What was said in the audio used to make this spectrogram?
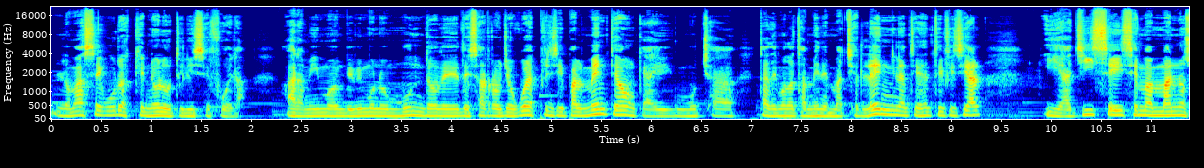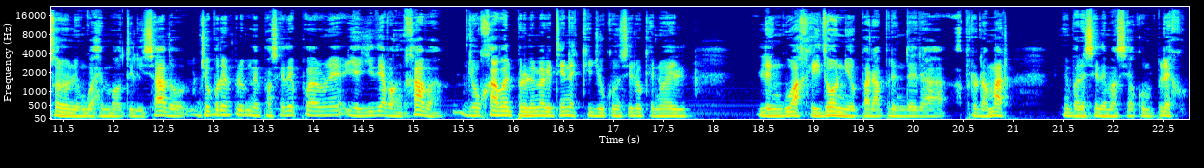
lo más seguro es que no lo utilice fuera. Ahora mismo vivimos en un mundo de desarrollo web principalmente, aunque hay mucha, está de moda también el Machine Learning, la inteligencia artificial, y allí se y C++ no son los lenguajes más utilizados. Yo, por ejemplo, me pasé después a UNED y allí de Java. Yo Java el problema que tiene es que yo considero que no es el lenguaje idóneo para aprender a programar. Me parece demasiado complejo.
